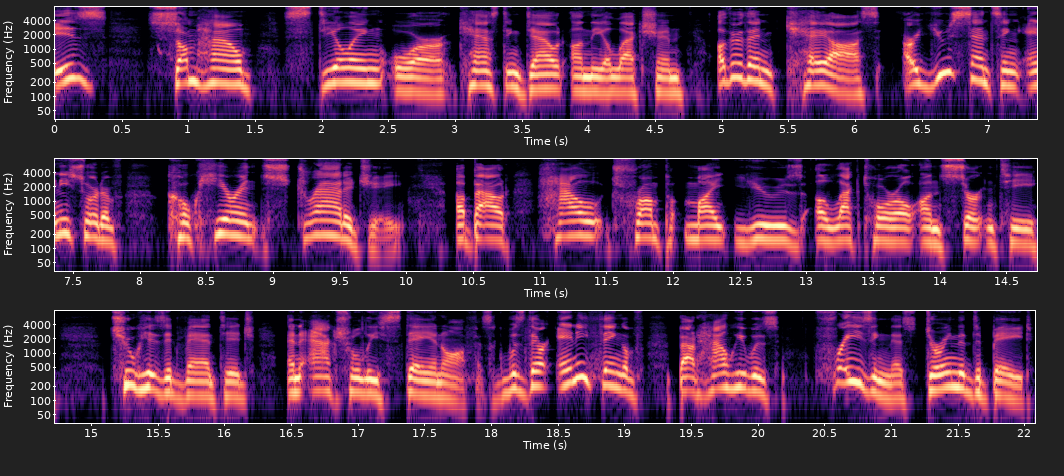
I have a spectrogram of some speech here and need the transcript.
is somehow stealing or casting doubt on the election. Other than chaos, are you sensing any sort of coherent strategy about how Trump might use electoral uncertainty to his advantage and actually stay in office? Was there anything of about how he was phrasing this during the debate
